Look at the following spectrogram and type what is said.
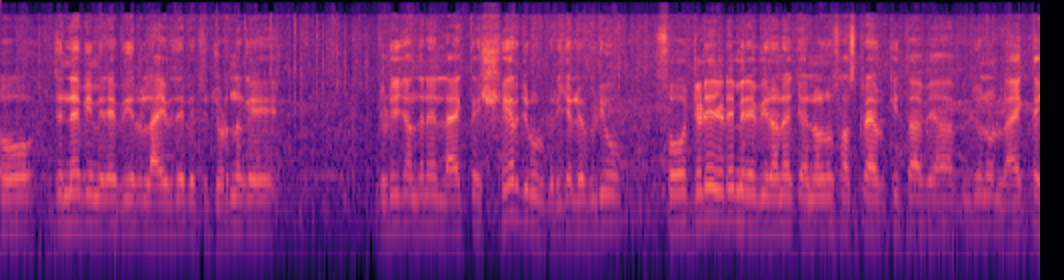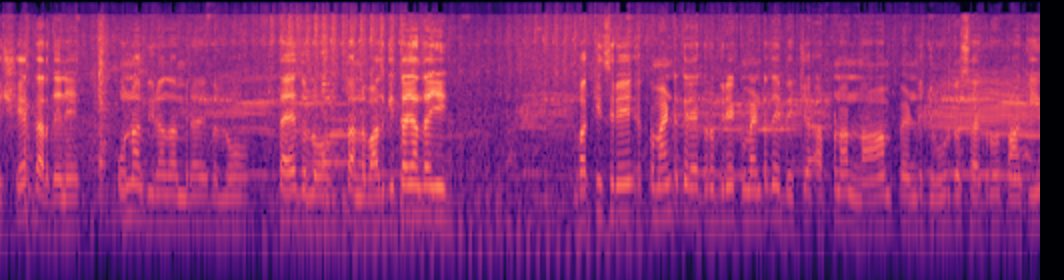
ਸੋ ਜਿੰਨੇ ਵੀ ਮੇਰੇ ਵੀਰ ਲਾਈਵ ਦੇ ਵਿੱਚ ਜੁੜਨਗੇ, ਜੁੜੀ ਜਾਂਦੇ ਨੇ ਲਾਈਕ ਤੇ ਸ਼ੇਅਰ ਜ਼ਰੂਰ ਕਰੀ ਚੱਲਿਓ ਵੀਡੀਓ ਸੋ ਜਿਹੜੇ ਜਿਹੜੇ ਮੇਰੇ ਵੀਰਾਂ ਨੇ ਚੈਨਲ ਨੂੰ ਸਬਸਕ੍ਰਾਈਬ ਕੀਤਾ ਹੋਇਆ ਵੀਡੀਓ ਨੂੰ ਲਾਈਕ ਤੇ ਸ਼ੇਅਰ ਕਰਦੇ ਨੇ, ਉਹਨਾਂ ਵੀਰਾਂ ਦਾ ਮੇਰੇ ਵੱਲੋਂ ਤਹਿ ਦਿਲੋਂ ਧੰਨਵਾਦ ਕੀਤਾ ਜਾਂਦਾ ਜੀ। ਬਾਕੀ ਸਿਰੇ ਕਮੈਂਟ ਕਰਿਆ ਕਰੋ ਵੀਰੇ ਕਮੈਂਟ ਦੇ ਵਿੱਚ ਆਪਣਾ ਨਾਮ ਪਿੰਡ ਜ਼ਰੂਰ ਦੱਸਿਆ ਕਰੋ ਤਾਂ ਕਿ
